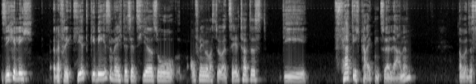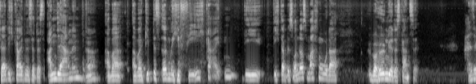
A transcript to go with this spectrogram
sicherlich reflektiert gewesen, wenn ich das jetzt hier so aufnehme, was du erzählt hattest, die Fertigkeiten zu erlernen. Aber das Fertigkeiten ist ja das Anlernen. Ja? Aber, aber gibt es irgendwelche Fähigkeiten, die dich da besonders machen oder überhöhen wir das Ganze? Also,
